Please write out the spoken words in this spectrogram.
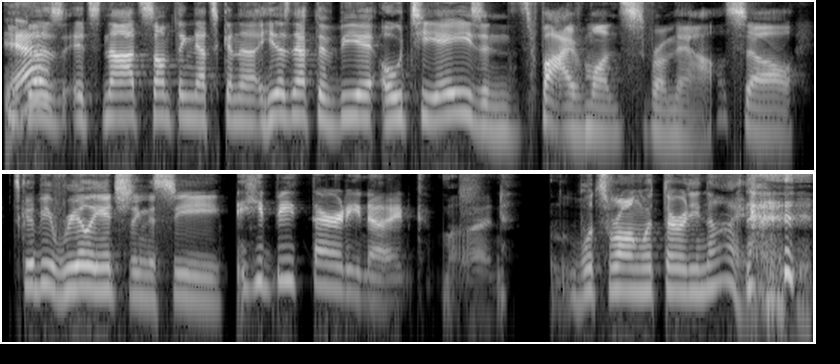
Yeah. because it's not something that's gonna he doesn't have to be at OTAs in five months from now. So it's gonna be really interesting to see He'd be 39. Come on. what's wrong with 39.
